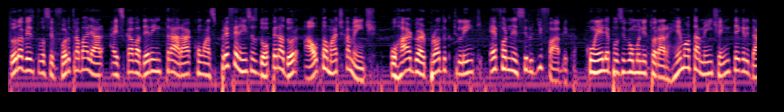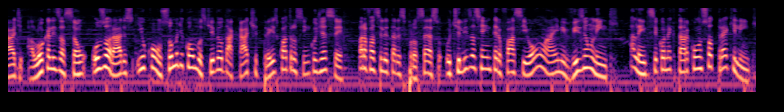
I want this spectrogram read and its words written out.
toda vez que você for trabalhar, a escavadeira entrará com as preferências do operador automaticamente. O hardware Product Link é fornecido de fábrica. Com ele é possível monitorar remotamente a integridade, a localização, os horários e o consumo de combustível da CAT 345 GC. Para facilitar esse processo, utiliza-se a interface online Vision Link, além de se conectar com o Sotrec Link,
